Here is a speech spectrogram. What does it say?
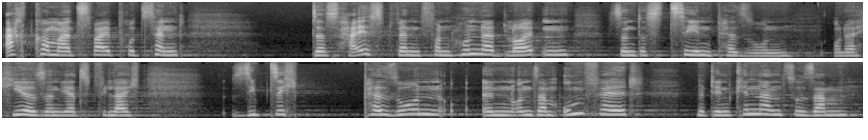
8,2 Prozent, das heißt, wenn von 100 Leuten sind es 10 Personen. Oder hier sind jetzt vielleicht 70 Personen in unserem Umfeld mit den Kindern zusammen,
